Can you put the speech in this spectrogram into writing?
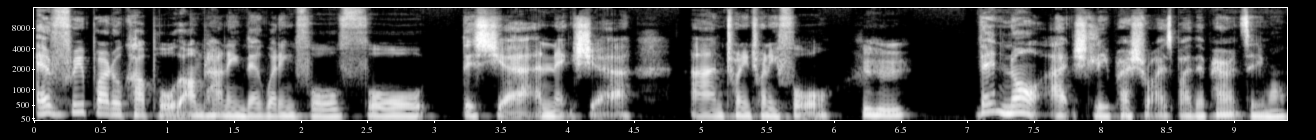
every bridal couple that I'm planning their wedding for for this year and next year and 2024, hmm they're not actually pressurized by their parents anymore.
